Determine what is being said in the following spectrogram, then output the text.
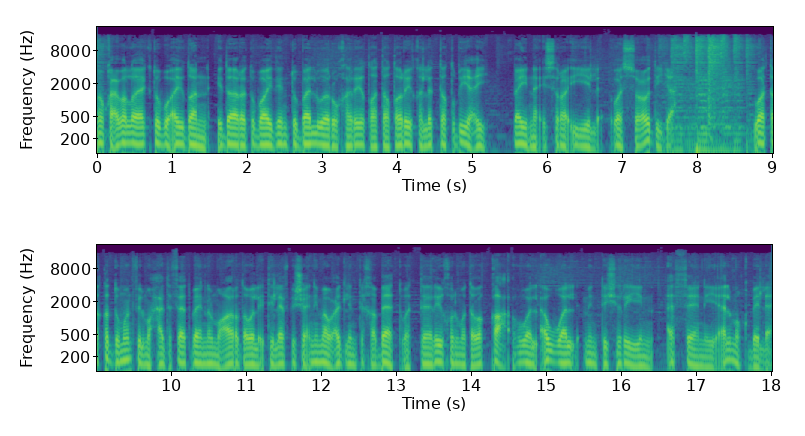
موقع والله يكتب أيضا إدارة بايدن تبلور خريطة طريق للتطبيع بين إسرائيل والسعودية. وتقدم في المحادثات بين المعارضة والائتلاف بشأن موعد الانتخابات والتاريخ المتوقع هو الأول من تشرين الثاني المقبل.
